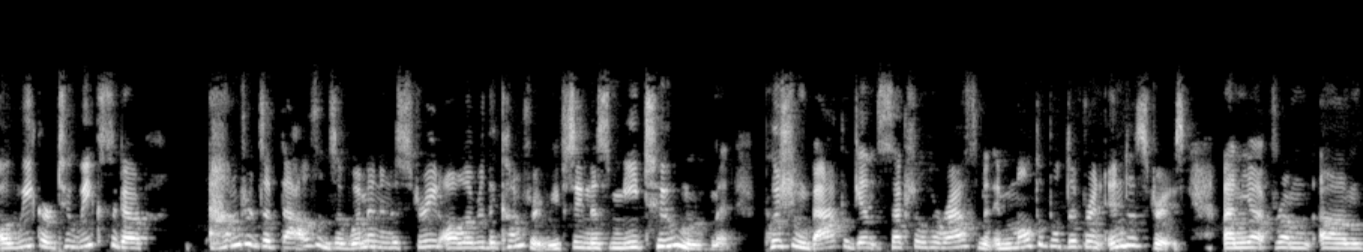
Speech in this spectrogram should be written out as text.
a week or two weeks ago hundreds of thousands of women in the street all over the country. We've seen this Me Too movement pushing back against sexual harassment in multiple different industries. And yet, from um,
